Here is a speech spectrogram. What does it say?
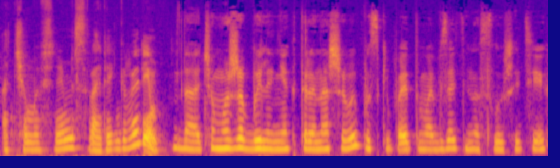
о чем мы все время с Варей говорим. Да, о чем уже были некоторые наши выпуски, поэтому обязательно слушайте их.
